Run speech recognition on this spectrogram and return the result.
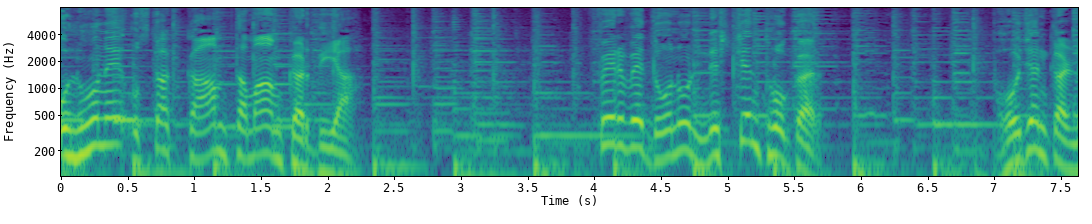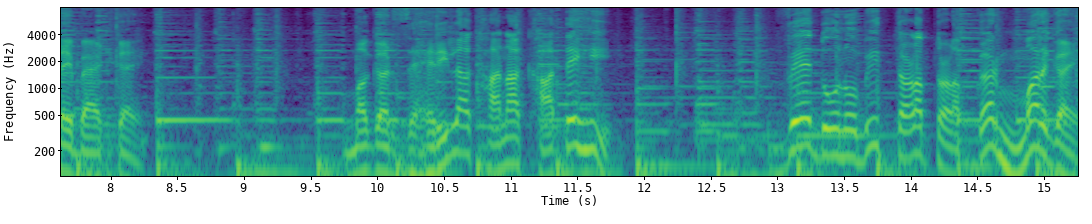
उन्होंने उसका काम तमाम कर दिया। फिर वे दोनों निश्चिंत होकर भोजन करने बैठ गए। मगर जहरीला खाना खाते ही वे दोनों भी तड़प तड़प कर मर गए।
